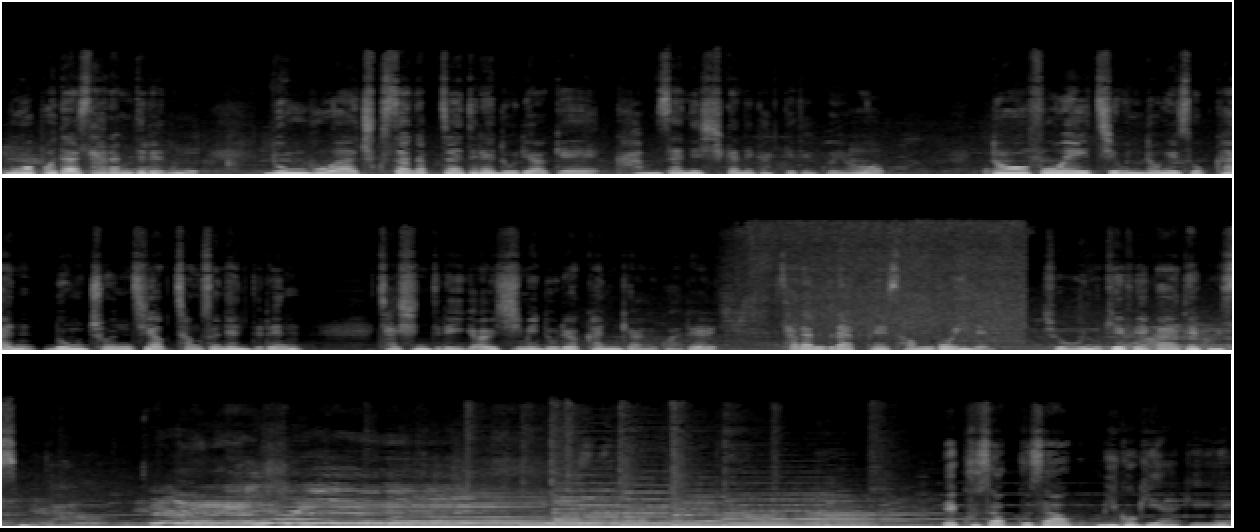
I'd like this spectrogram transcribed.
무엇보다 사람들은 농부와 축산업자들의 노력에 감사하는 시간을 갖게 되고요. 또 4H 운동에 속한 농촌 지역 청소년들은 자신들이 열심히 노력한 결과를 사람들 앞에 선보이는 좋은 기회가 되고 있습니다. 네, 구석구석 미국 이야기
